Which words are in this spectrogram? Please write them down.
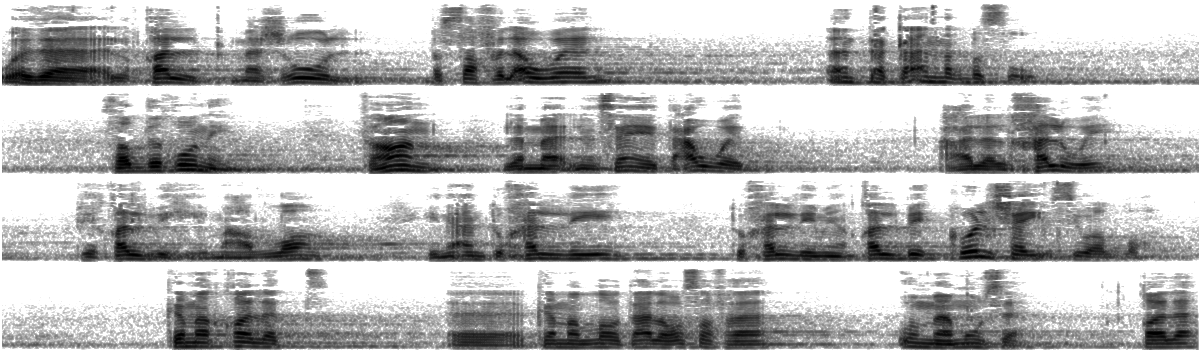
وإذا القلب مشغول بالصف الأول أنت كأنك بالسوق. صدقوني. فهون لما الإنسان يتعود على الخلوة في قلبه مع الله إن أن تخلي تخلي من قلبك كل شيء سوى الله. كما قالت كما الله تعالى وصف أم موسى. قال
